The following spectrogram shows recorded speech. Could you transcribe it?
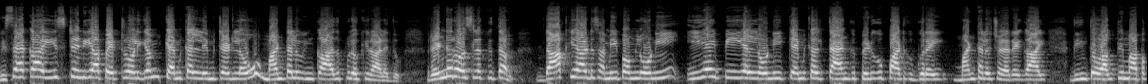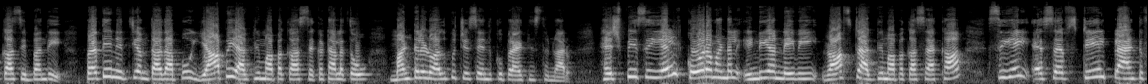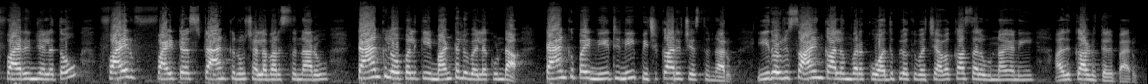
Visakha East India Petroleum Chemical లిమిటెడ్లో మంటలు ఇంకా అదుపులోకి రాలేదు. రెండు రోజుల క్రితం డాక్ యార్డ్ సమీపంలోని ఈఐపీఎల్లోని కెమికల్ ట్యాంక్ పిడుగుపాటుకు గురై మంటలు చెలరేగాయి. దీంతో అగ్నిమాపక సిబ్బంది ప్రతినిత్యం దాదాపు యాభై అగ్నిమాపక శకటాలతో మంటలను అదుపు చేసేందుకు ప్రయత్నిస్తున్నారు. హెచ్పీసీఎల్ కోరమండల్ ఇండియన్ నేవీ రాష్ట్ర అగ్నిమాపక శాఖ సిఐఎస్ఎఫ్ స్టీల్ ప్లాంట్ ఫైర్ ఇంజన్లతో ఫైర్ ఫైటర్స్ ట్యాంక్ను చల్లబరుస్తున్నారు. ట్యాంక్ లోపలికి మంటలు వెళ్ళకుండా ట్యాంక్ పై నీటిని పిచికారీ చేస్తున్నారు. ఈ రోజు సాయంకాలం వరకు అదుపులోకి వచ్చే అవకాశాలు ఉన్నాయని అధికారులు తెలిపారు.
